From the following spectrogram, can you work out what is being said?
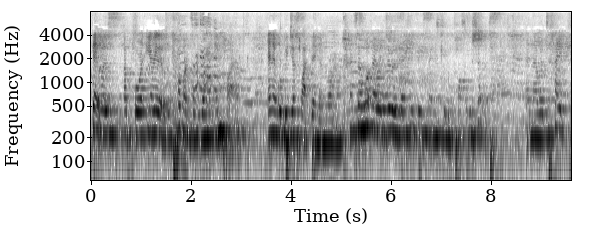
that was, a, or an area that was a province of the Roman Empire, and it would be just like being in Rome. And so what they would do is they had these things called apostleships, and they would take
